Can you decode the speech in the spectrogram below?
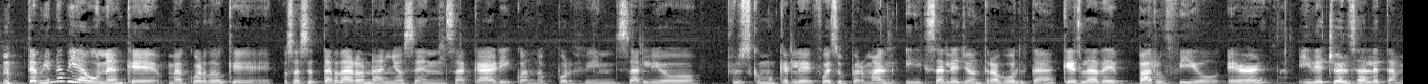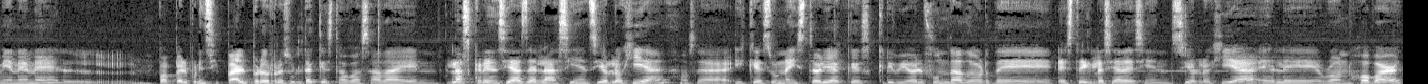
También había una que me acuerdo que, o sea, se tardaron años en sacar y cuando por fin salió, pues como que le fue súper mal y sale John Travolta, que es la de Battlefield Earth. Y de hecho él sale también en el papel principal, pero resulta que está basada en las creencias de la cienciología, o sea, y que es una historia que escribió el fundador de esta iglesia de cienciología, L. Ron Hubbard,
